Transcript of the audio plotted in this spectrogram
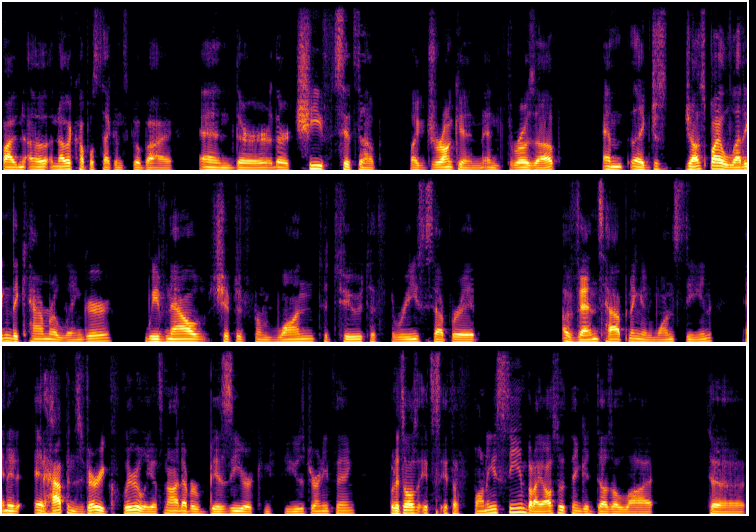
five uh, another couple seconds go by, and their their chief sits up like drunken and throws up, and like just just by letting the camera linger, we've now shifted from one to two to three separate events happening in one scene and it it happens very clearly. It's not ever busy or confused or anything but it's also it's it's a funny scene but i also think it does a lot to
